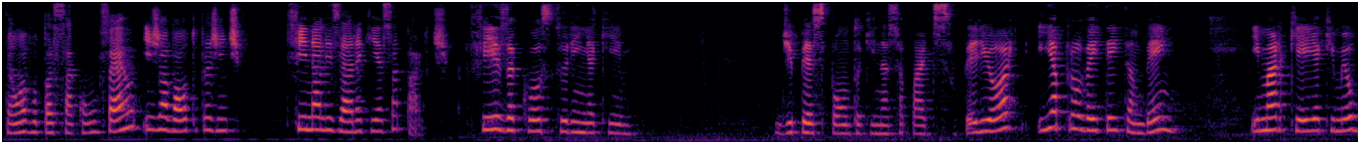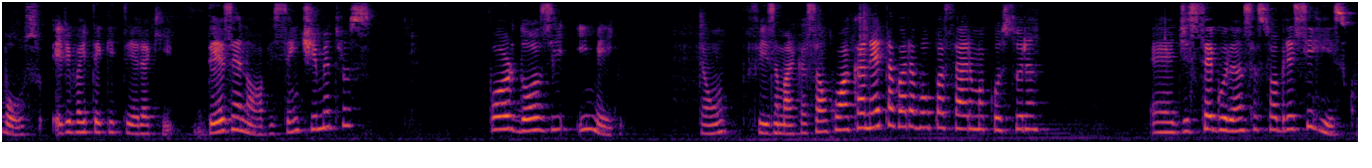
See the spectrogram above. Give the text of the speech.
Então, eu vou passar com o ferro e já volto pra gente finalizar aqui essa parte. Fiz a costurinha aqui de pesponto aqui nessa parte superior e aproveitei também e marquei aqui meu bolso. Ele vai ter que ter aqui 19 centímetros por 12,5. Então, fiz a marcação com a caneta, agora vou passar uma costura é, de segurança sobre esse risco.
